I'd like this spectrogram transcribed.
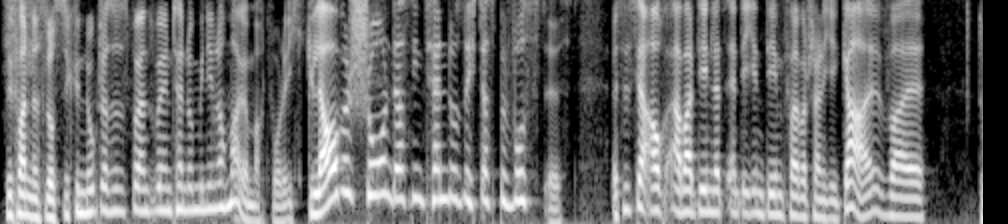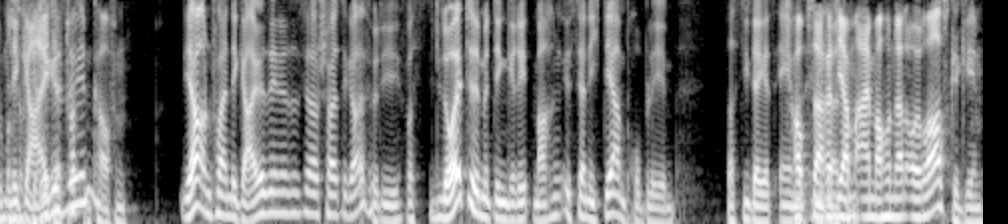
Sie fanden es lustig genug, dass es bei uns bei Nintendo Mini nochmal gemacht wurde. Ich glaube schon, dass Nintendo sich das bewusst ist. Es ist ja auch aber denen letztendlich in dem Fall wahrscheinlich egal, weil du musst legal das Gerät gesehen, trotzdem kaufen. Ja, und vor allem legal gesehen ist es ja scheißegal für die. Was die Leute mit dem Gerät machen, ist ja nicht deren Problem. Dass die da jetzt Hauptsache, die haben einmal 100 Euro ausgegeben.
